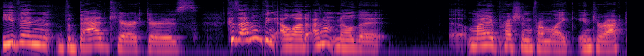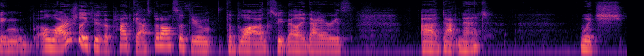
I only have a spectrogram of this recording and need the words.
even the bad characters. Because I don't think a lot of, I don't know that uh, my impression from like interacting largely through the podcast, but also through the blog, Sweet Valley Diaries uh, dot .net, which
